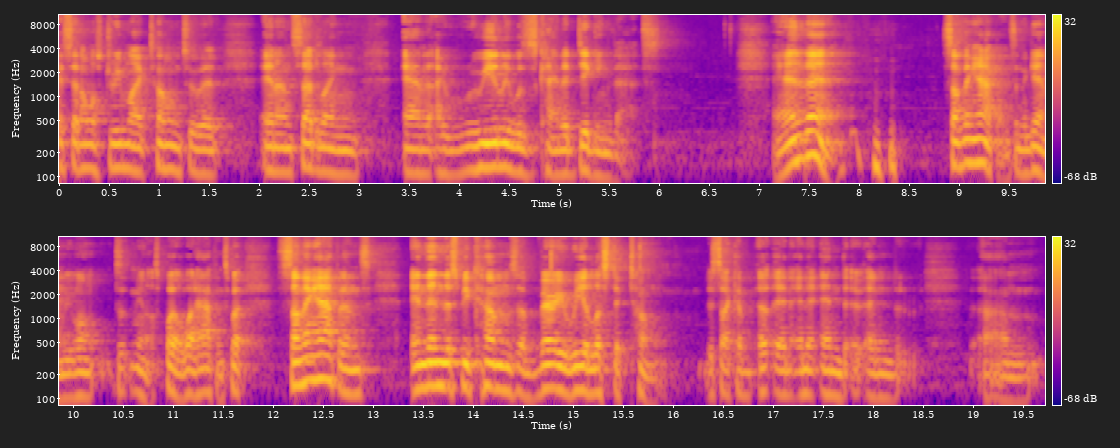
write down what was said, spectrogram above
I said, almost dreamlike tone to it and unsettling. And I really was kind of digging that. And then something happens, and again, we won't you know spoil what happens, but something happens, and then this becomes a very realistic tone. It's like a and and and, and um,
